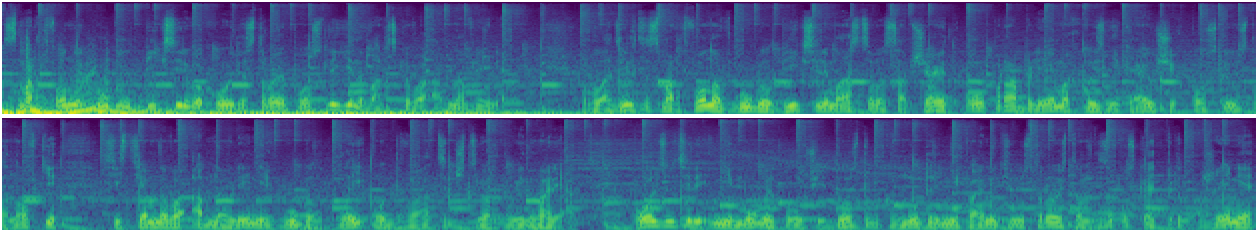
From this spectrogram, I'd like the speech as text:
Смартфоны Google Pixel выходят из строя после январского обновления. Владельцы смартфонов Google Pixel массово сообщают о проблемах, возникающих после установки системного обновления Google Play от 24 января. Пользователи не могут получить доступ к внутренней памяти устройства, запускать приложения,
